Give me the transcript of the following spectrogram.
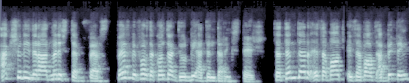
Actually, there are many steps first. First, before the contract, there will be a tendering stage. The tender is about is about a bidding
